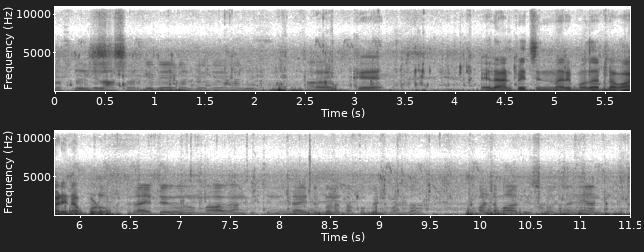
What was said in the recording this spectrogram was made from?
ఫస్ట్ నుంచి లాస్ట్ వరకు ఇదే కంటిన్యూ చేయాలని. ఓకే. ఎలా అనిపించింది మరి మొదట్లో వాడినప్పుడు? రైతు బాగా అనిపించింది. రైతుకు కూడా తక్కువ పెట్టుబడిలో పంట బాగా తీసుకోవచ్చు అని అనిపించింది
